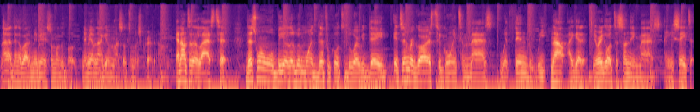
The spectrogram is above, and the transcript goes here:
now that I think about it, maybe I some other book. Maybe I'm not giving myself too much credit. And on to the last tip. This one will be a little bit more difficult to do every day. It's in regards to going to mass within the week. Now I get it. You already go to Sunday mass and you say to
